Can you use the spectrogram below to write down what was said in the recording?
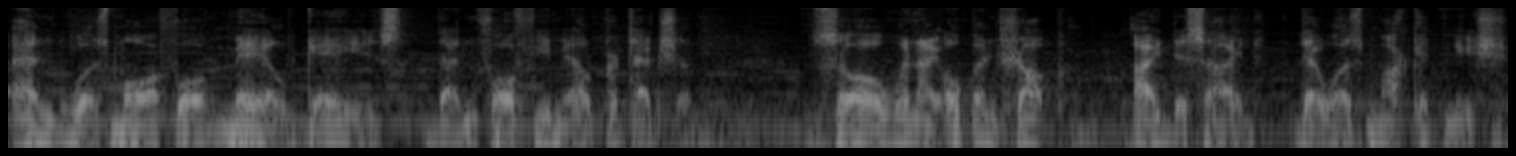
and was more for male gaze than for female protection. So when I opened shop, I decided there was market niche.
